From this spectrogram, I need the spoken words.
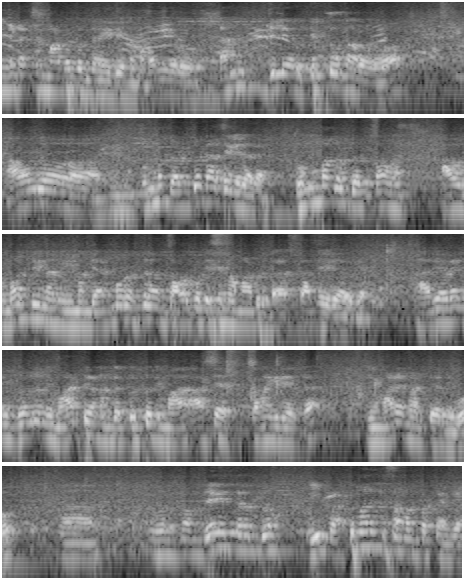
ಇಂಟ್ರಡಕ್ಷನ್ ಮಾಡಬೇಕು ಅಂತಲೇ ಇದೆ ನಮ್ಮ ಹರಿಯವರು ನಮ್ಮ ಜಿಲ್ಲೆಯವರು ತಿಪ್ಟೂರ್ನವರು ಅವರು ತುಂಬಾ ದೊಡ್ಡ ದೊಡ್ಡ ಆಸೆಗಳಿದ್ದಾವೆ ತುಂಬಾ ದೊಡ್ಡ ದೊಡ್ಡ ಸಾಂಗ್ ಅವ್ರು ಮೋಸ್ಟ್ಲಿ ನಾನು ಇನ್ನೊಂದು ಎರಡು ಮೂರು ವರ್ಷದಲ್ಲಿ ಒಂದು ಸಾವಿರ ಕೋಟಿ ಸಿನಿಮಾ ಮಾಡಿಬಿಡ್ತಾರೆ. ಅಷ್ಟು ಆಸೆ ಇದೆ ಅವ್ರಿಗೆ. ಅವರೇ, ನಿಜವಾಗ್ಲೂ ನೀವು ಮಾಡ್ತೀರಾ? ನಮ್ಗೆ ಗೊತ್ತು. ನಿಮ್ಮ ಆಸೆ ಚೆನ್ನಾಗಿದೆ ಅಂತ. ನೀವು ಮಾಡೇ ಮಾಡ್ತೀರಾ ನೀವು? ಬೇರೆ ಥರದ್ದು ಈ ವರ್ತಮಾನಕ್ಕೆ ಸಂಬಂಧಪಟ್ಟಂಗೆ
